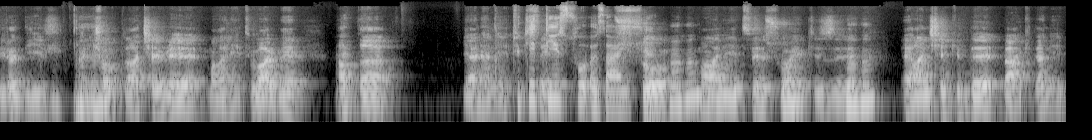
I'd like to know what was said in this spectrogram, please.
lira değil. Yani çok daha çevreye maliyeti var ve hatta yani hani tükettiği işte, su özellikle su Hı-hı. maliyeti, su ayak izi e, aynı şekilde belki de hani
